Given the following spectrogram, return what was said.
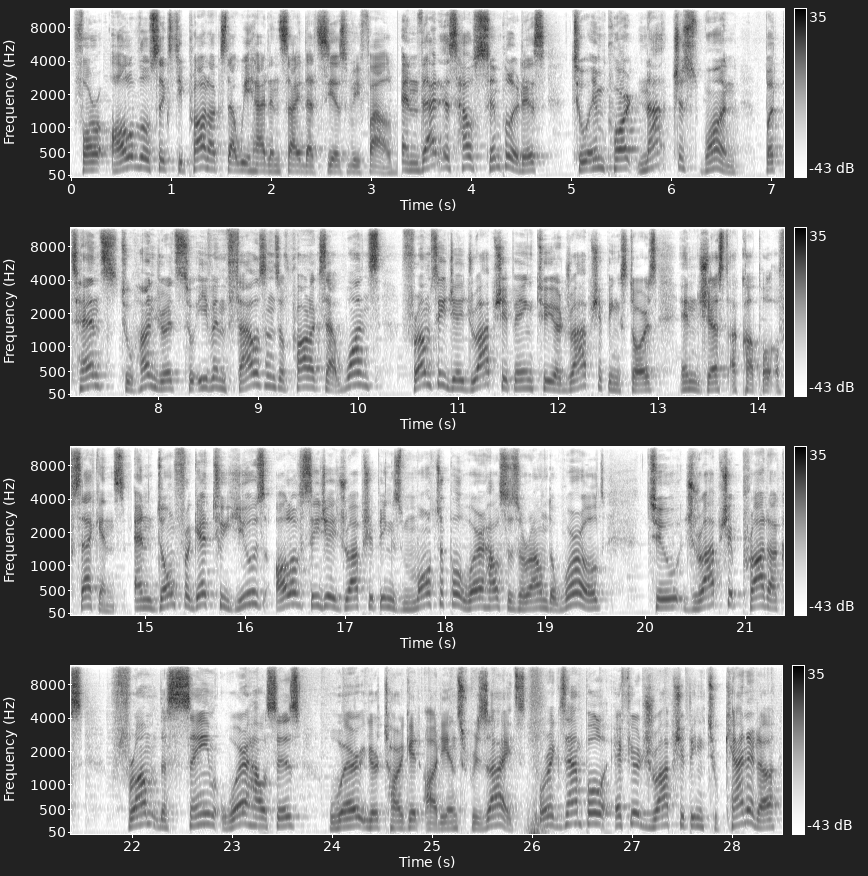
for all of those 60 products that we had inside that CSV file. And that is how simple it is to import not just one, but tens to hundreds to even thousands of products at once from CJ Dropshipping to your dropshipping stores in just a couple of seconds. And don't forget to use all of CJ Dropshipping's multiple warehouses around the world to dropship products from the same warehouses where your target audience resides. For example, if you're dropshipping to Canada,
